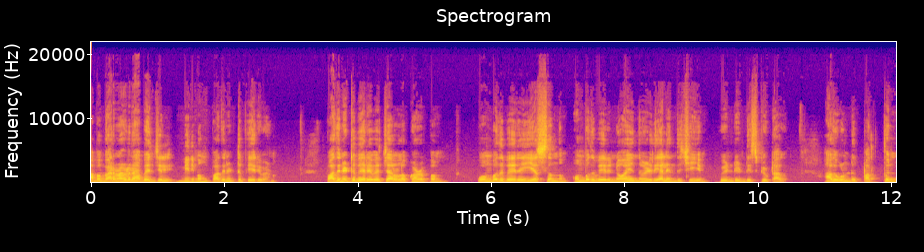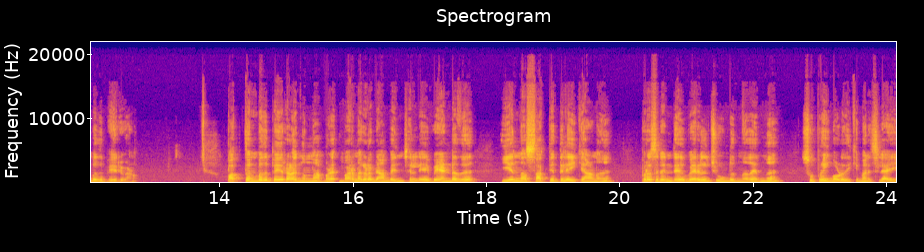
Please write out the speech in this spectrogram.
അപ്പോൾ ഭരണഘടനാ ബെഞ്ചിൽ മിനിമം പതിനെട്ട് പേര് വേണം. പതിനെട്ട് പേരെ വെച്ചാലുള്ള കുഴപ്പം ഒമ്പത് പേര് എസ് എന്നും ഒമ്പത് പേര് നോ എന്നും എഴുതിയാൽ എന്ത് ചെയ്യും? വീണ്ടും ഡിസ്പ്യൂട്ടാകും. അതുകൊണ്ട് പത്തൊൻപത് പേര് വേണം. പത്തൊൻപത് പേരടങ്ങുന്ന ഭരണഘടനാ ബെഞ്ചല്ലേ വേണ്ടത് എന്ന സത്യത്തിലേക്കാണ് പ്രസിഡന്റ് വിരൽ ചൂണ്ടുന്നതെന്ന് സുപ്രീം കോടതിക്ക് മനസ്സിലായി.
